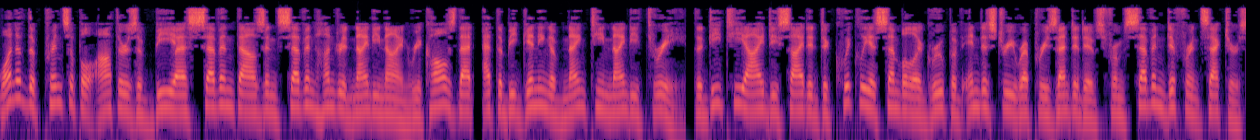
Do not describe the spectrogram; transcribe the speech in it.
One of the principal authors of BS 7799 recalls that, at the beginning of 1993, the DTI decided to quickly assemble a group of industry representatives from seven different sectors,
